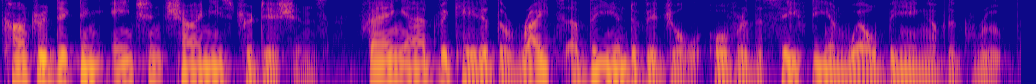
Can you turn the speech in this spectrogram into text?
Contradicting ancient Chinese traditions, Fang advocated the rights of the individual over the safety and well being of the group.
